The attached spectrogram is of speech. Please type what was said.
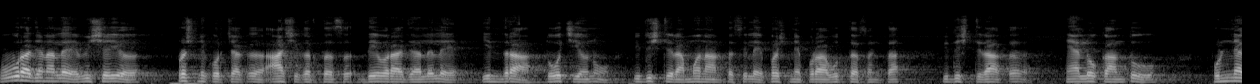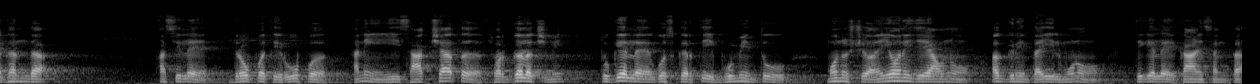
پورا ಜನಲೆ ವಿಷಯ ಪ್ರಶ್ನೆ ಕುರ್ಚಾಕ ಆಶೀರ್ವದಿಸ ದೇವರಾಜ आलेಲೆ ಇಂದ್ರ ತೋಚಿಯನು ಯುಧಿಷ್ಠಿರ ಅಮನಂತಸિલે ಪ್ರಶ್ನೆ ಪುರ ಉತ್ತರ ಸಂಕತಾ ಯುಧಿಷ್ಠಿರ ತ್ಯಾ ಲೋಕಾಂತು ಪುಣ್ಯಗಂಧ आशिल्ले द्रौपदी रूप आनी ही साक्षात स्वर्गलक्ष्मी तुगेले गोस्कर्ती भुमीन तूं मनुश्य अयोनी जे हांव न्हू अग्नींत येईल म्हुणू तिगेले काणी सांगता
